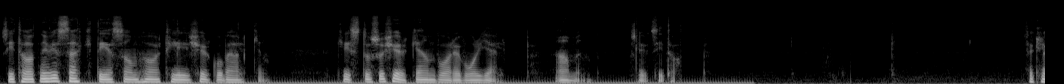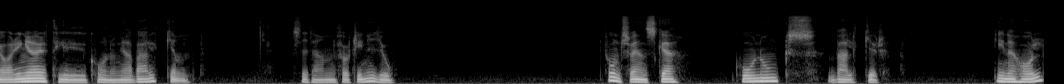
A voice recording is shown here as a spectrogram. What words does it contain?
citat, nu är sagt det som hör till kyrkobalken. Kristus och kyrkan vare vår hjälp. Amen. Slutcitat. Förklaringar till konungabalken. Sidan 49. Fornsvenska Konungsbalker. Innehåll.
